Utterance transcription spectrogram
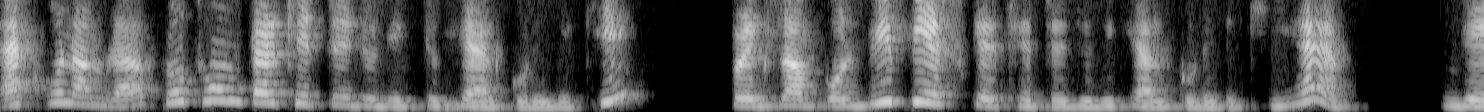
এখন আমরা প্রথমটার ক্ষেত্রে যদি একটু খেয়াল করে দেখি ফর এক্সাম্পল বিপিএস এর ক্ষেত্রে যদি খেয়াল করে দেখি হ্যাঁ যে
